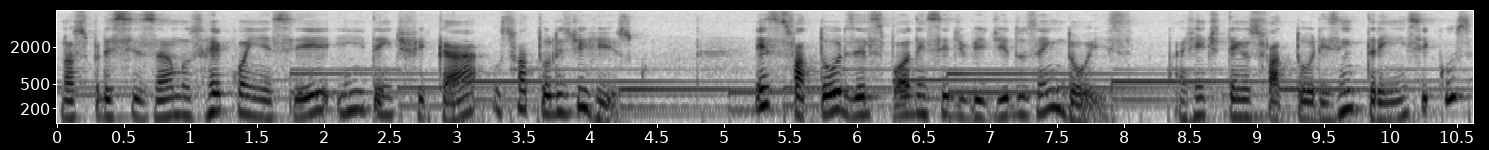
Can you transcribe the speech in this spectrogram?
nós precisamos reconhecer e identificar os fatores de risco. Esses fatores eles podem ser divididos em dois a gente tem os fatores intrínsecos,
